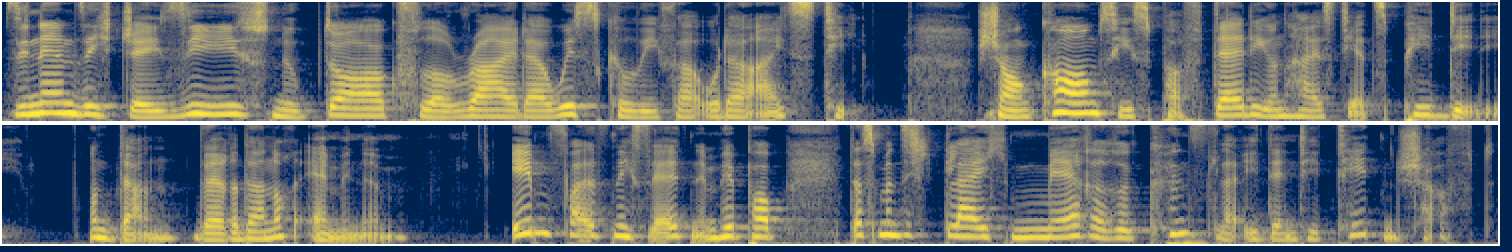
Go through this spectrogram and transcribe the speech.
Sie nennen sich Jay-Z, Snoop Dogg, Flo Rida, Wiz Khalifa oder Ice-T. Sean Combs hieß Puff Daddy und heißt jetzt P. Diddy. Und dann wäre da noch Eminem. Ebenfalls nicht selten im Hip-Hop, dass man sich gleich mehrere Künstleridentitäten schafft.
